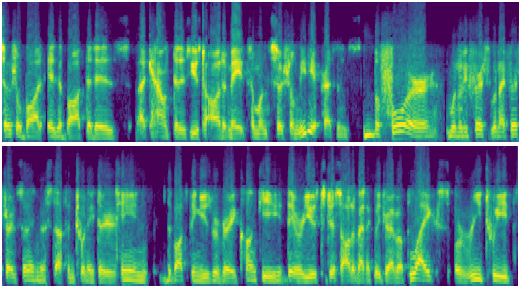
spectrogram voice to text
social bot is a bot that is account that is used to automate someone's social media presence. Before, when we first when I first started studying this stuff in 2013, the bots being used were very clunky. They were used to just automatically drive up likes or retweets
